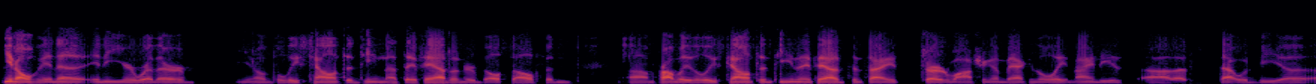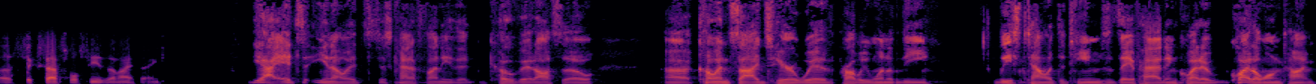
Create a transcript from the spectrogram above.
you know in a in a year where they're you know the least talented team that they've had under Bill Self and um, probably the least talented team they've had since I started watching them back in the late '90s. Uh, that that would be a, a successful season, I think. Yeah, it's you know it's just kind of funny that COVID also uh, coincides here with probably one of the least talented teams that they've had in quite a quite a long time.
